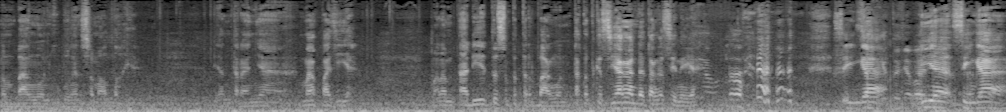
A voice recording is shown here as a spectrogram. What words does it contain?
membangun hubungan sama Allah ya. Di antaranya maaf Pak Haji ya. Malam tadi itu sempat terbangun, takut kesiangan datang ke sini ya. Ya. Sehingga iya, sehingga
